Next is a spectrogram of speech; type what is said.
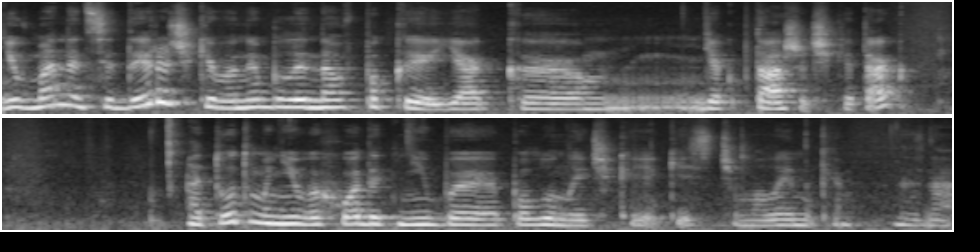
і в мене ці дирочки вони були навпаки, як як пташечки, так? А тут мені виходить ніби полунички якісь чи малинки, не знаю.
